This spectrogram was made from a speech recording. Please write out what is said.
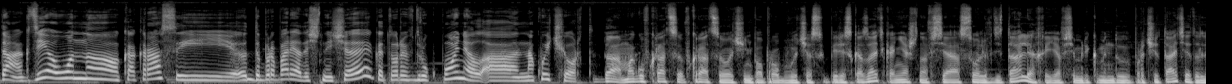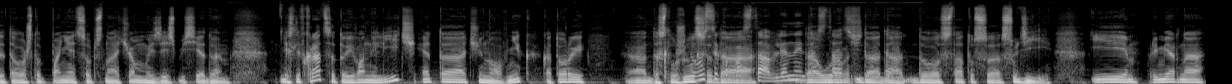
Да, где он э, как раз и добропорядочный человек, который вдруг понял, а на кой черт? Да, могу вкратце, вкратце очень попробовать сейчас пересказать. Конечно, вся соль в деталях, и я всем рекомендую прочитать это для того, чтобы понять, собственно, о чем мы здесь беседуем. Если вкратце, то Иван Ильич — это чиновник, который э, дослужился до, до, уровня, да, да. Да, до статуса судьи. И примерно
